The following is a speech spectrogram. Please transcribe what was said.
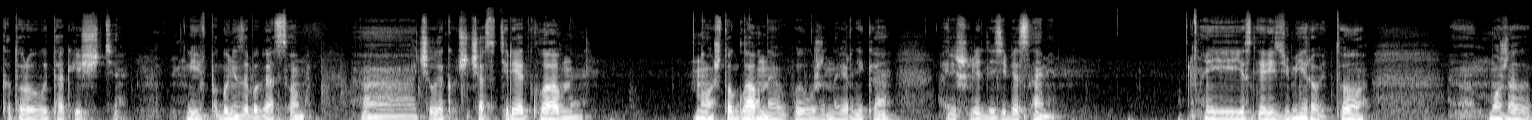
которую вы так ищете. И в погоне за богатством э, человек очень часто теряет главное. Ну а что главное, вы уже наверняка решили для себя сами. И если резюмировать, то можно,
